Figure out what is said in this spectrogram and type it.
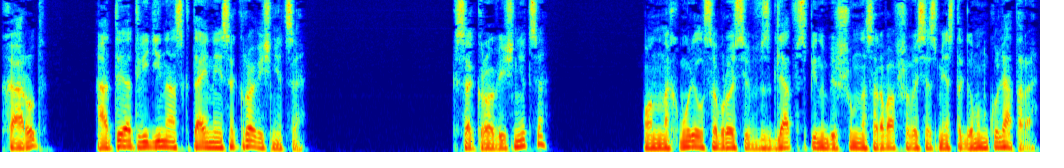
Харут, а ты отведи нас к тайной сокровищнице. К сокровищнице? Он нахмурился, бросив взгляд в спину бесшумно сорвавшегося с места гомункулятора.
